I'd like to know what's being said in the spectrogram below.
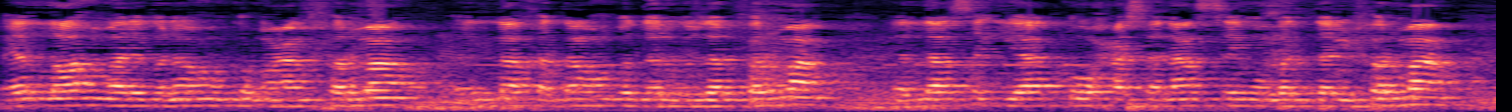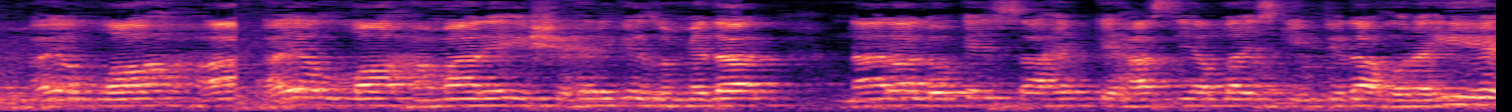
اے اللہ ہمارے گناہوں کو معاف فرما، اے اللہ خطاؤں کو درگزر فرما، اے اللہ سیئات کو حسنات سے مبدل فرما۔ اے اللہ اے اللہ ہمارے شہر کے ذمہ دار نارا لوکیش صاحب کے ہاتھ سے اللہ اس کی ابتدا ہو رہی ہے۔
